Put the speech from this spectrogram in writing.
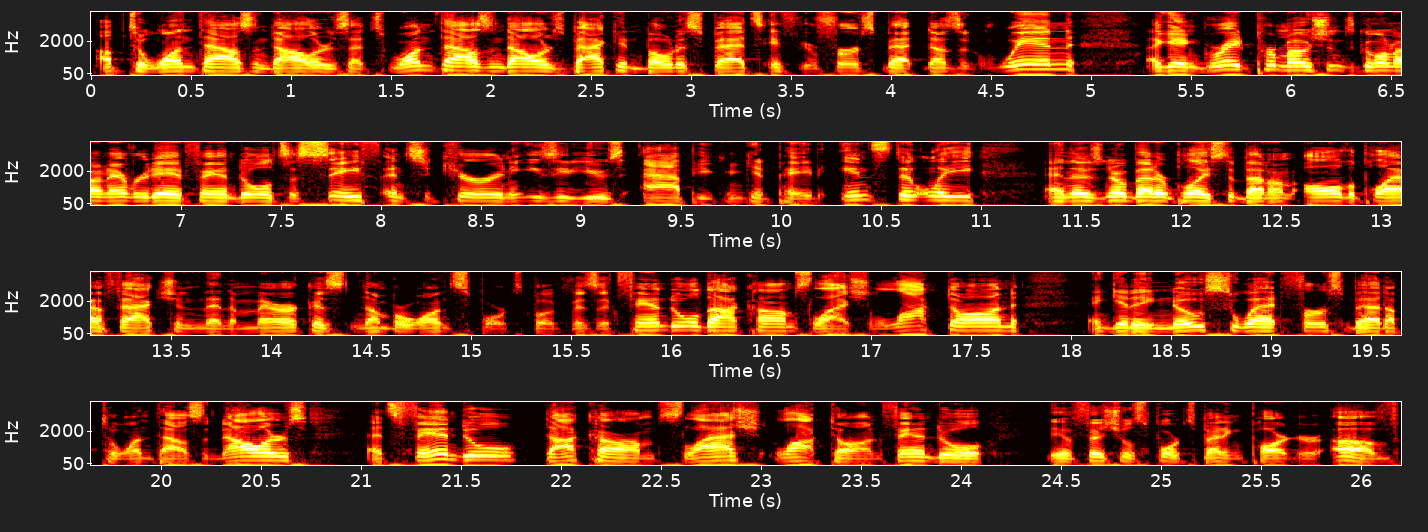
up to $1,000. That's $1,000 back in bonus bets if your first bet doesn't win. Again, great promotions going on every day at FanDuel. It's a safe and secure and easy to use app. You can get paid instantly, and there's no better place to bet on all the playoff action than America's number one sportsbook. Visit Visit fanduel.com slash locked on and get a no sweat first bet up to $1,000. That's fanduel.com slash locked on. Fanduel, the official sports betting partner of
